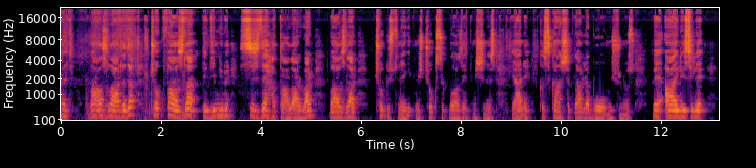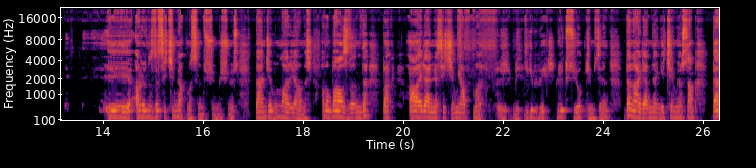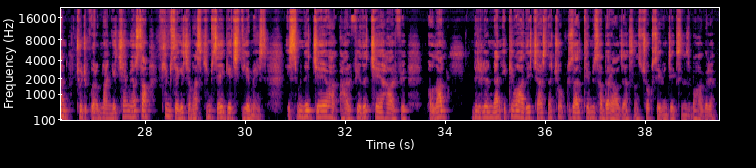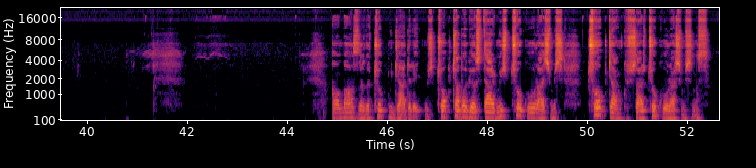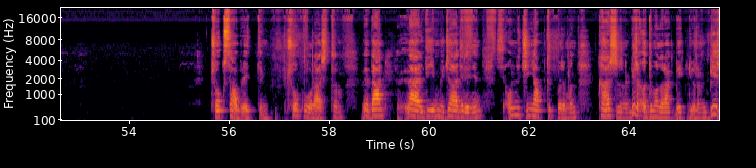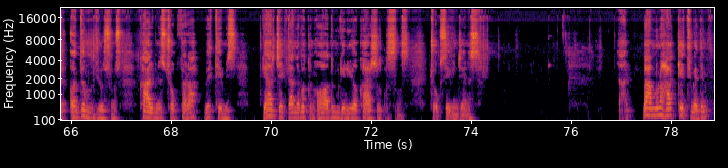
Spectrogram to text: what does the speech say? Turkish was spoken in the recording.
Evet bazılarda da çok fazla dediğim gibi sizde hatalar var. Bazılar çok üstüne gitmiş, çok sık boğaz etmişsiniz. Yani kıskançlıklarla boğulmuşsunuz ve ailesiyle e, aranızda seçim yapmasını düşünmüşsünüz. Bence bunlar yanlış. Ama bazılarında bak ailenle seçim yapma e, gibi bir lüksü yok kimsenin. Ben ailemden geçemiyorsam, ben çocuklarımdan geçemiyorsam kimse geçemez. Kimseye geç diyemeyiz. İsminde C harfi ya da Ç harfi olan birilerinden iki vade içerisinde çok güzel temiz haber alacaksınız. Çok sevineceksiniz bu habere. Ama bazıları da çok mücadele etmiş, çok çaba göstermiş, çok uğraşmış. Çok can kuşlar, çok uğraşmışsınız. Çok sabrettim, çok uğraştım ve ben verdiğim mücadelenin, onun için yaptıklarımın karşılığını bir adım olarak bekliyorum. Bir adım diyorsunuz. Kalbiniz çok ferah ve temiz. Gerçekten de bakın o adım geliyor karşılıklısınız. Çok sevineceğiniz. Yani ben bunu hak etmedim.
